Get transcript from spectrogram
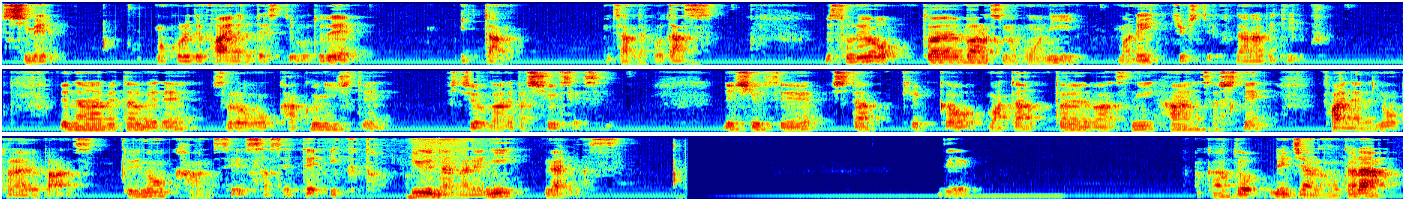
締める。まあ、これでファイナルですということで、一旦残高を出す。でそれをトライアルバランスの方に、まあ、列挙していく、並べていく。で、並べた上で、それを確認して、必要があれば修正する。で、修正した結果をまたトライアルバランスに反映させて、ファイナルのトライアルバランスというのを完成させていくという流れになります。で、アカウントレジャーの方から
